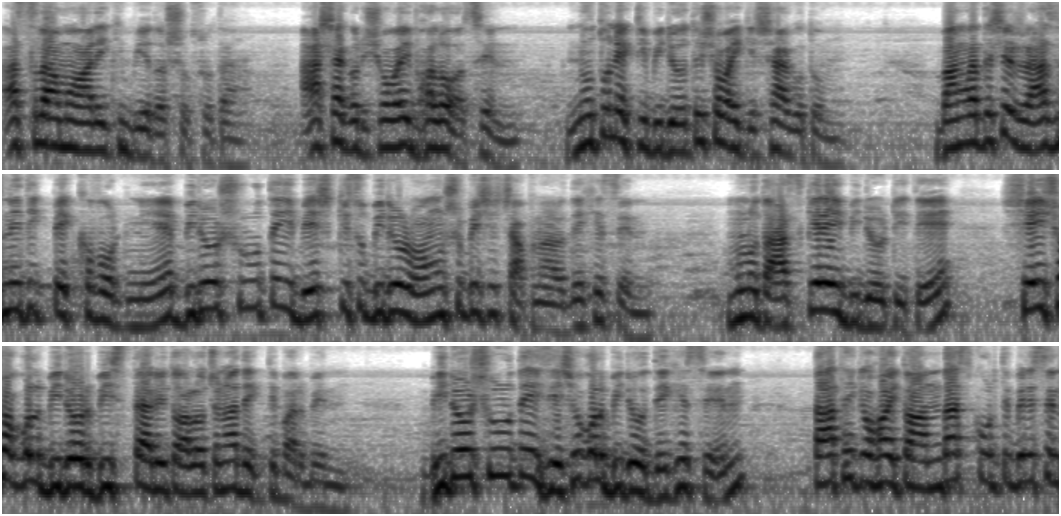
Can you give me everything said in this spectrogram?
আসসালামু আলাইকুম প্রিয় দর্শক শ্রোতা। আশা করি সবাই ভালো আছেন। নতুন একটি ভিডিওতে সবাইকে স্বাগতম। বাংলাদেশের রাজনৈতিক প্রেক্ষাপট নিয়ে ভিডিওর শুরুতেই বেশ কিছু ভিডিওর অংশ বিশেষ আপনারা দেখেছেন। মূলত আজকের এই ভিডিওটিতে সেই সকল ভিডিওর বিস্তারিত আলোচনা দেখতে পারবেন। ভিডিওর শুরুতেই যে সকল ভিডিও দেখেছেন, তা থেকে হয়তো আন্দাজ করতে পেরেছেন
